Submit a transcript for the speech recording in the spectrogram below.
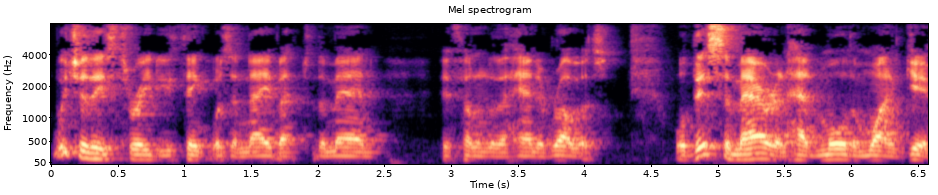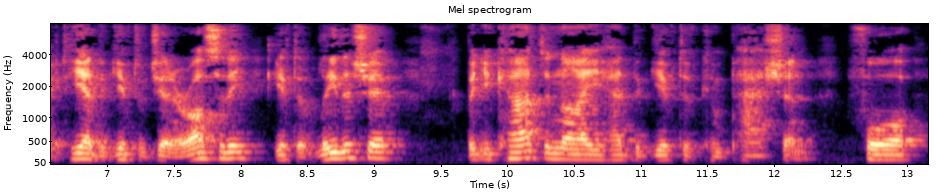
Which of these three do you think was a neighbor to the man who fell into the hand of robbers? Well, this Samaritan had more than one gift. He had the gift of generosity, gift of leadership, but you can't deny he had the gift of compassion for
